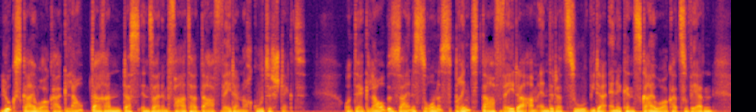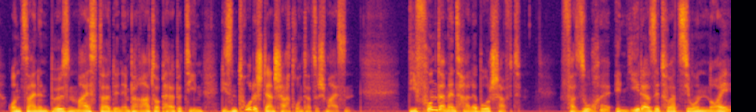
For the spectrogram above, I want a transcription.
Luke Skywalker glaubt daran, dass in seinem Vater Darth Vader noch Gutes steckt. Und der Glaube seines Sohnes bringt Darth Vader am Ende dazu, wieder Anakin Skywalker zu werden und seinen bösen Meister, den Imperator Palpatine, diesen Todessternschacht runterzuschmeißen. Die fundamentale Botschaft. Versuche in jeder Situation neu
